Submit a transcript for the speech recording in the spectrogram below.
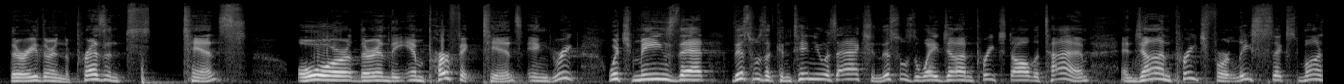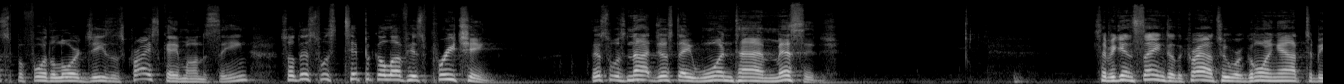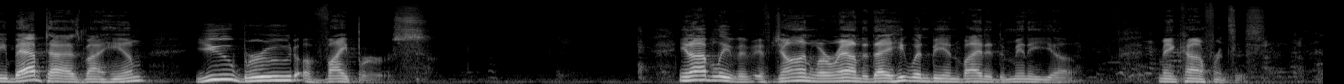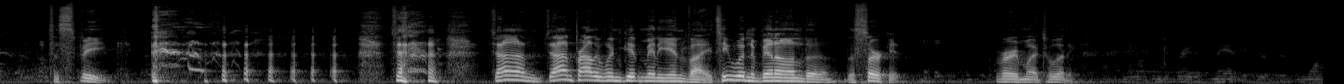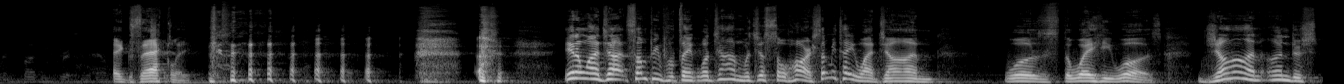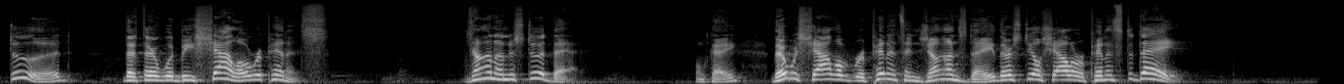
They're either in the present tense or they're in the imperfect tense in Greek, which means that this was a continuous action. This was the way John preached all the time. And John preached for at least six months before the Lord Jesus Christ came on the scene. So this was typical of his preaching. This was not just a one time message. So he begins saying to the crowds who were going out to be baptized by him, You brood of vipers. You know, I believe if, if John were around today, he wouldn't be invited to many, uh, many conferences to speak. John, John probably wouldn't get many invites. He wouldn't have been on the, the circuit very much, would he? He wasn't the greatest man because of his Mormon fuzzy personality. exactly. you know why John? Some people think, well, John was just so harsh. Let me tell you why John was the way he was. John understood that there would be shallow repentance. John understood that. Okay? There was shallow repentance in John's day. There's still shallow repentance today.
